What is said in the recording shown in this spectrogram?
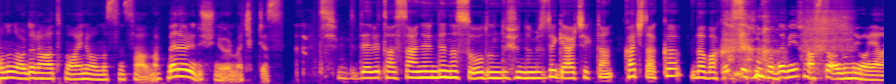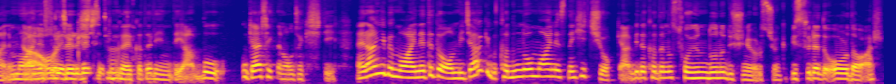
onun orada rahat muayene olmasını sağlamak. Ben öyle düşünüyorum açıkçası. Şimdi devlet hastanelerinde nasıl olduğunu düşündüğümüzde gerçekten kaç dakika da bak. 5 dakikada bir hasta alınıyor yani. Muayene ya, süreleri 5 işte, dakikaya evet. kadar indi. Yani bu gerçekten olacak iş değil. Herhangi bir muayenede de olmayacağı gibi kadının o muayenesinde hiç yok. Yani bir de kadının soyunduğunu düşünüyoruz çünkü bir sürede orada var.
